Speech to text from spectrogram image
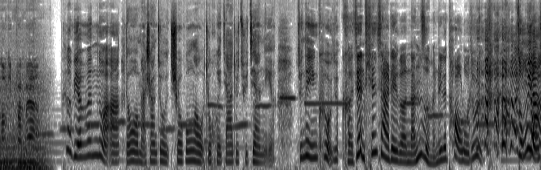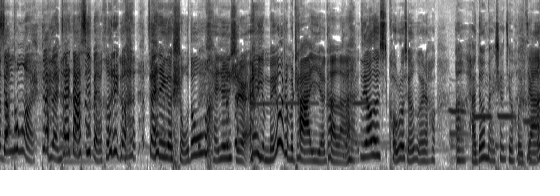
三天婚啊？哦。特别温暖啊！等我马上就收工了，我就回家就去见你。就那一刻，我就可见天下这个男子们这个套路都是 总有相通啊。对，远在大西北和这个 在那个首都还真是 也没有什么差异啊。看来聊的口若悬河，然后啊，好的，我马上就回家。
